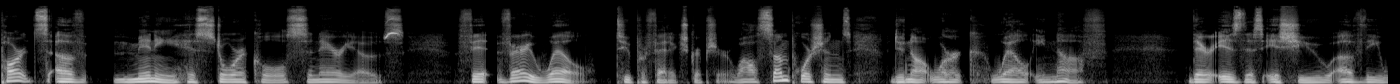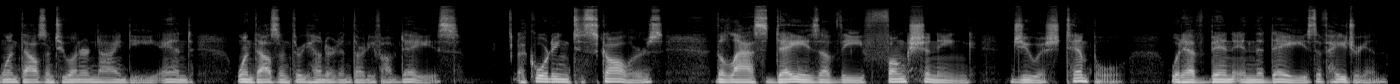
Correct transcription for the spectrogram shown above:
Parts of many historical scenarios fit very well to prophetic scripture, while some portions do not work well enough. There is this issue of the 1,290 and 1,335 days. According to scholars, the last days of the functioning Jewish temple would have been in the days of Hadrian.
